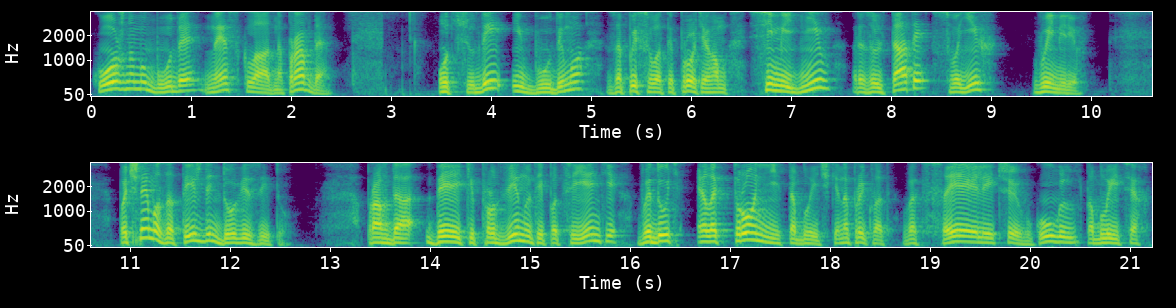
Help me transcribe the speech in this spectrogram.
кожному буде нескладно, правда? От сюди і будемо записувати протягом 7 днів результати своїх вимірів. Почнемо за тиждень до візиту. Правда, деякі продвинуті пацієнти ведуть електронні таблички, наприклад, в Excel чи в Google таблицях.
